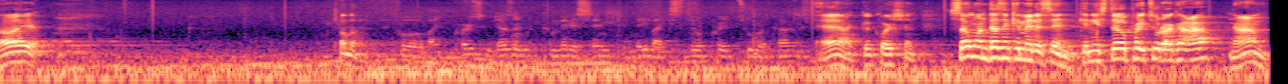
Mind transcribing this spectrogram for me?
طيب on. still pray two rakats? Yeah, good question. Someone doesn't commit a sin, can he still pray two raka'ah? نعم.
